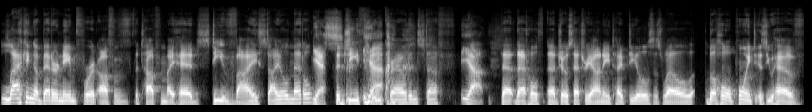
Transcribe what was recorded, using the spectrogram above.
lacking a better name for it off of the top of my head, Steve Vai style metal. Yes, the G three yeah. crowd and stuff. Yeah, that that whole uh, Joe Satriani type deals as well. The whole point is you have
